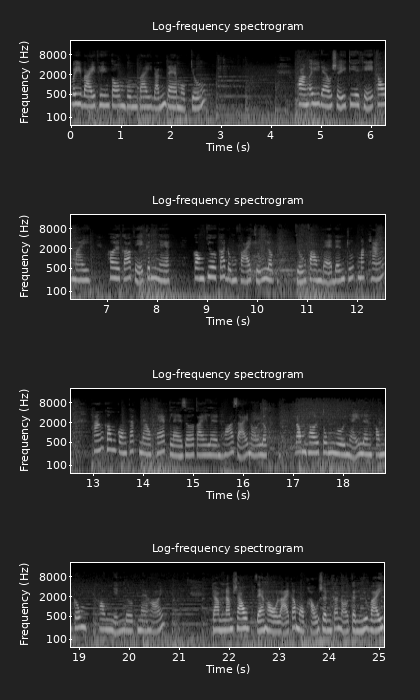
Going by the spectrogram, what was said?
vì vậy thiên tôn vùng tay đánh ra một chưởng Hoàng y đạo sĩ kia khẽ câu mày, hơi có vẻ kinh ngạc, còn chưa có đụng phải chưởng lực, chưởng phong đã đến trước mắt hắn. Hắn không còn cách nào khác là giơ tay lên hóa giải nội lực, đồng thời tung người nhảy lên không trung, không nhịn được mà hỏi. Trăm năm sau, giang hồ lại có một hậu sinh có nội kình như vậy.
